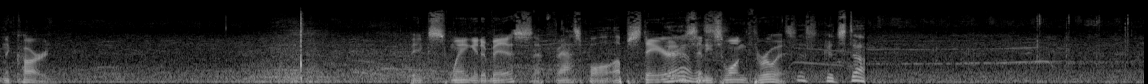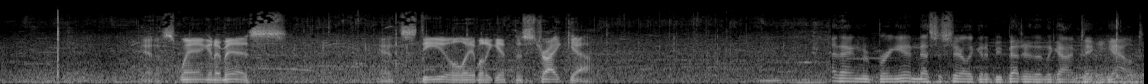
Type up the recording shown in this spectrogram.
in the card. Big swing and a miss. A fastball upstairs, Yeah, and he swung through it. This is good stuff. And a swing and a miss. And Steele able to get the strikeout. I think I'm going to bring in necessarily going to be better than the guy I'm taking out.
